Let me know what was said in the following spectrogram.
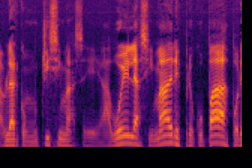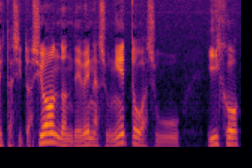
hablar con muchísimas eh, abuelas y madres preocupadas por esta situación, donde ven a su nieto o a su hijo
